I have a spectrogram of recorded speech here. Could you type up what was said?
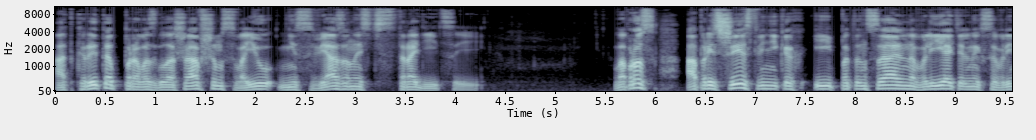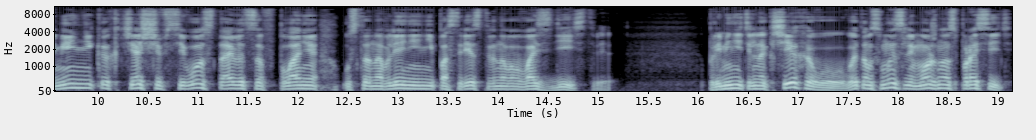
открыто провозглашавшим свою несвязанность с традицией. Вопрос о предшественниках и потенциально влиятельных современниках чаще всего ставится в плане установления непосредственного воздействия. Применительно к Чехову в этом смысле можно спросить,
